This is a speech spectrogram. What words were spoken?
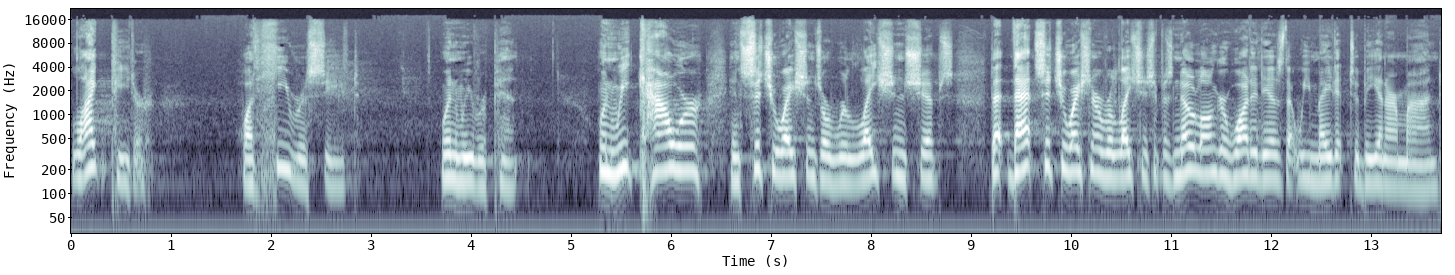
like Peter, what he received when we repent. When we cower in situations or relationships that that situation or relationship is no longer what it is that we made it to be in our mind.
